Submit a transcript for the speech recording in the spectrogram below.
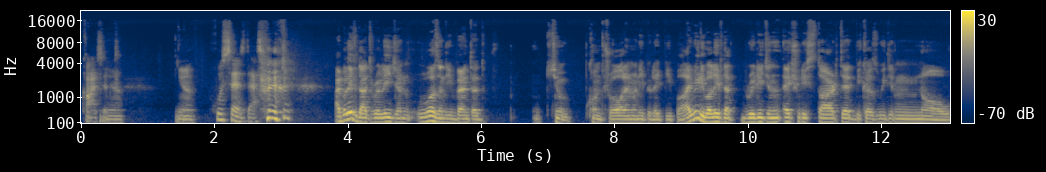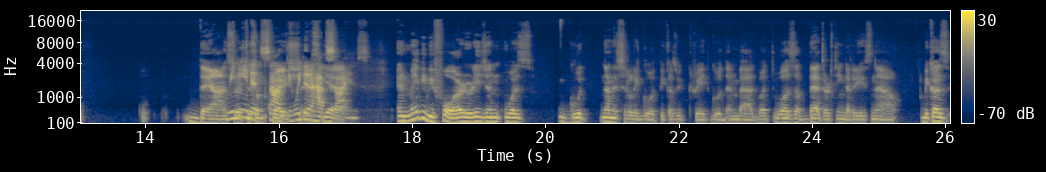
concept. Yeah. Yeah. Who says that? I believe that religion wasn't invented to control and manipulate people. I really believe that religion actually started because we didn't know the answer we to needed some something. We didn't have Yeah. science. And maybe before religion was good, not necessarily good because we create good and bad, but was a better thing that it is now. Because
